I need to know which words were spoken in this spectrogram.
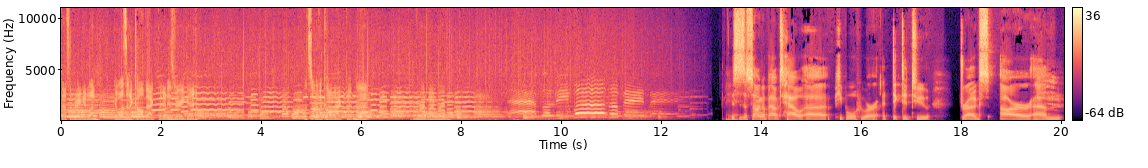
That's a very good one. It wasn't a callback, but it is very good. That's sort of a callback, but not word by word. Ashley was a baby. This is a song about how uh, people who are addicted to drugs are. Um,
